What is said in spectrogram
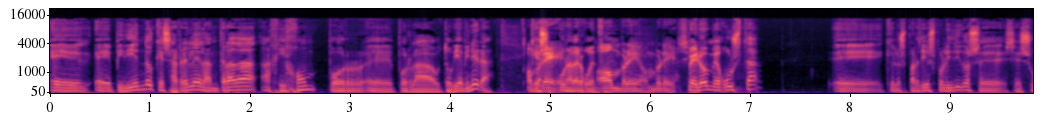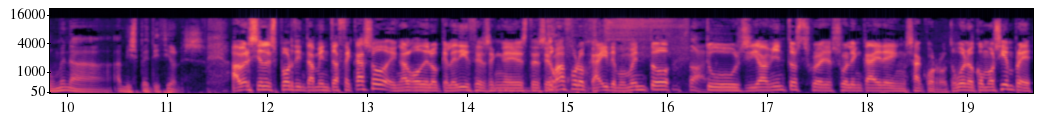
eh, eh, pidiendo que se arregle la entrada a Gijón por, eh, por la autovía minera, que Hombre, es una vergüenza. Hombre, hombre. sí. Pero me gusta eh, que los partidos políticos se, se sumen a, a mis peticiones. A ver si el Sporting también te hace caso en algo de lo que le dices en este semáforo, que ahí de momento tus llamamientos su- suelen caer en saco roto. Bueno, como siempre,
